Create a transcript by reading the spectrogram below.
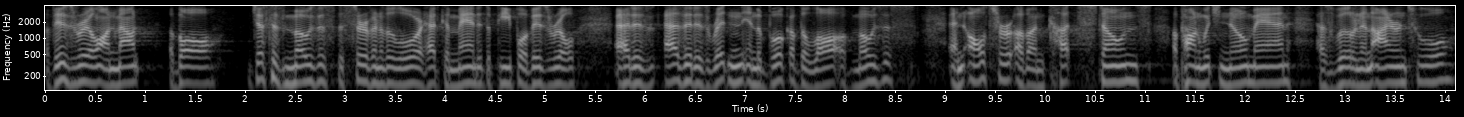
of Israel, on Mount Ebal just as Moses, the servant of the Lord, had commanded the people of Israel, as it is written in the book of the law of Moses, an altar of uncut stones upon which no man has wielded an iron tool,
